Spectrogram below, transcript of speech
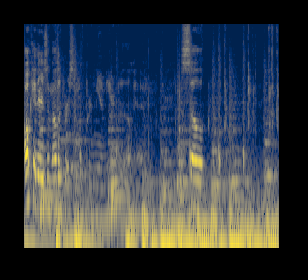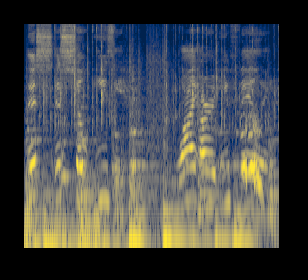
Okay, there's another person with premium here, but okay. So, this is so easy. Why are you failing?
